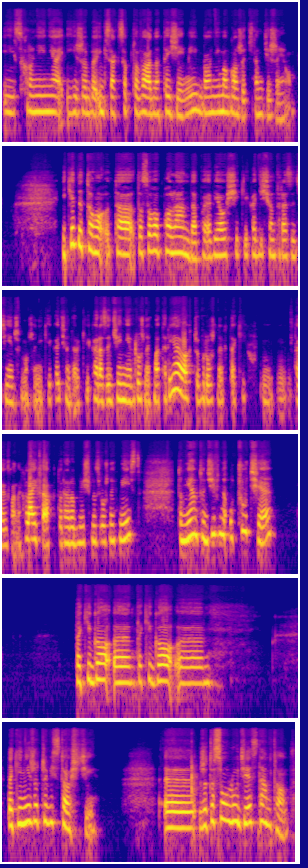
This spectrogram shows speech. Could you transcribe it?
i schronienia i żeby ich zaakceptowała na tej ziemi, bo nie mogą żyć tam, gdzie żyją. I kiedy to, to słowo Polanda pojawiało się kilkadziesiąt razy dziennie, czy może nie kilkadziesiąt, ale kilka razy dziennie w różnych materiałach, czy w różnych takich mm, tak zwanych live'ach, które robiliśmy z różnych miejsc, to miałam to dziwne uczucie takiego, e, takiego e, takiej nierzeczywistości, że to są ludzie stamtąd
